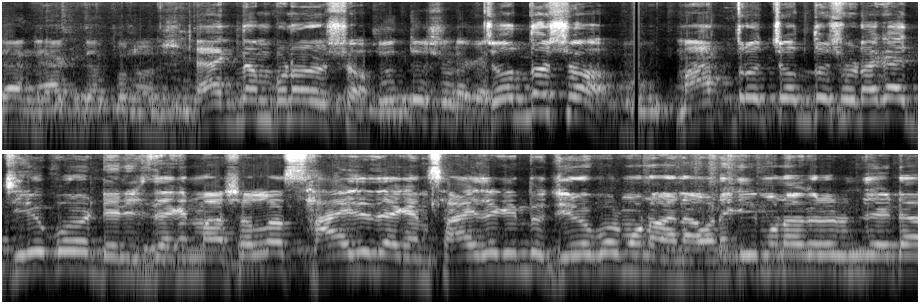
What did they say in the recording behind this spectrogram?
দেন একদম পনেরোশো। একদম পনেরোশো। চোদ্দশো টাকা। চোদ্দশো? মাত্র চোদ্দশো টাকায় জিরো পর ডেনিস দেখেন মাশাল্লাহ সাইজে দেখেন সাইজে কিন্তু জিরো পর মনে হয় না। অনেকেই মনে করেন যে এটা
